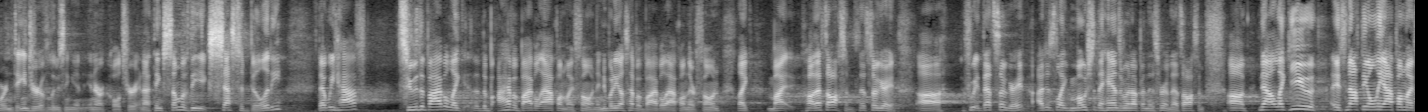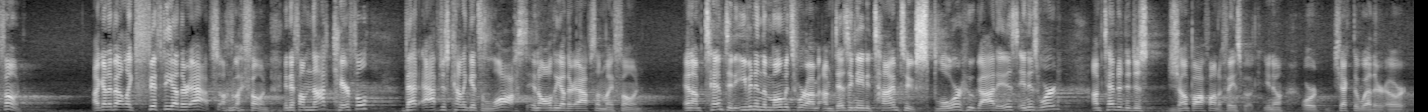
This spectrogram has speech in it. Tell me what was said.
We're in danger of losing it in our culture. And I think some of the accessibility that we have to the Bible. Like, the, I have a Bible app on my phone. Anybody else have a Bible app on their phone? Like, my, oh, that's awesome. That's so great. Uh, that's so great. I just, like, most of the hands went up in this room. That's awesome. Um, now, like you, it's not the only app on my phone. I got about like 50 other apps on my phone. And if I'm not careful, that app just kind of gets lost in all the other apps on my phone. And I'm tempted, even in the moments where I'm, I'm designated time to explore who God is in His Word, I'm tempted to just jump off onto Facebook, you know, or check the weather, or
